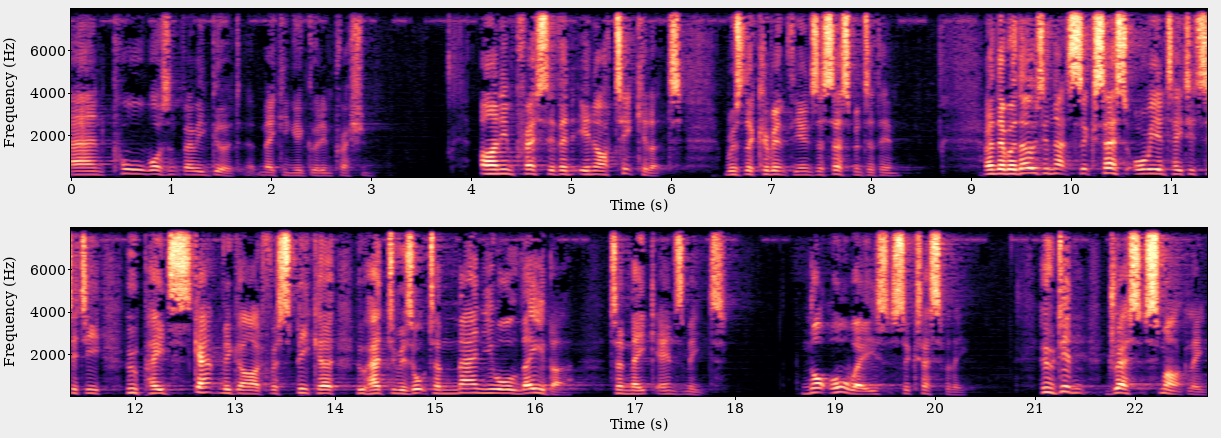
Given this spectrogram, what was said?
And Paul wasn't very good at making a good impression. Unimpressive and inarticulate was the Corinthians' assessment of him. And there were those in that success orientated city who paid scant regard for a speaker who had to resort to manual labor to make ends meet. Not always successfully. Who didn't dress smartly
